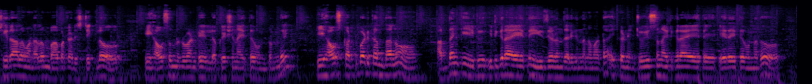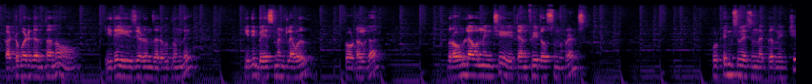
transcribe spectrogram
చీరాల మండలం బాపట్ల డిస్టిక్లో ఈ హౌస్ ఉన్నటువంటి లొకేషన్ అయితే ఉంటుంది. ఈ హౌస్ కట్టుబడికంతాను అద్దంకి ఇటు ఇటుకరాయి అయితే యూజ్ చేయడం జరిగిందనమాట ఇక్కడ నేను చూపిస్తున్న ఇటుకరాయి అయితే ఏదైతే ఉన్నదో కట్టుబడికంతాను ఇదే యూజ్ చేయడం జరుగుతుంది. ఇది బేస్మెంట్ లెవెల్ టోటల్గా గ్రౌండ్ లెవెల్ నుంచి టెన్ ఫీట్ వస్తుంది ఫ్రెండ్స్ పుట్టింగ్స్ వేసిన దగ్గర నుంచి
